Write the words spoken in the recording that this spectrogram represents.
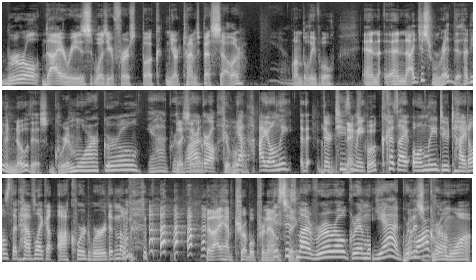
Rural Diaries was your first book, New York Times bestseller. Yeah. Unbelievable. And and I just read this. I didn't even know this. Grimoire Girl. Yeah, Grimoire Girl. Grimoire. Yeah, I only, they're teasing Next me because I only do titles that have like an awkward word in them. that I have trouble pronouncing. this is my rural grimoire. Yeah, Grimoire What is Girl. grimoire?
